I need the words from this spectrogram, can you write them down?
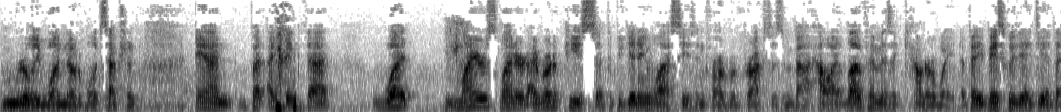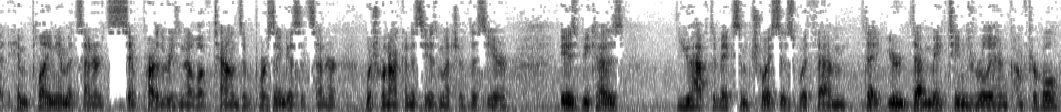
really one notable exception, and but I think that what Meyers Leonard, I wrote a piece at the beginning of last season for Hardwood Paroxysm about how I love him as a counterweight. Basically, the idea that him playing him at center, it's part of the reason I love Towns and Porzingis at center, which we're not going to see as much of this year, is because you have to make some choices with them that you that make teams really uncomfortable.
